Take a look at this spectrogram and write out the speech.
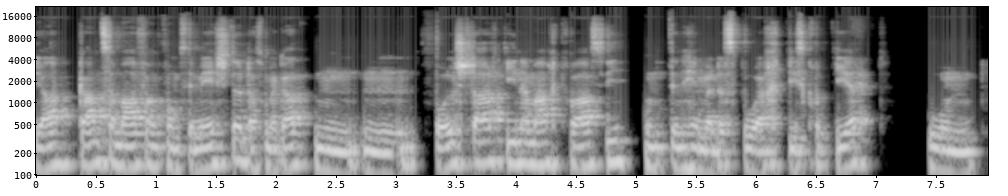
ja, ganz am Anfang vom Semester, dass man gerade einen, einen Vollstart macht quasi. Und dann haben wir das Buch diskutiert. Und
